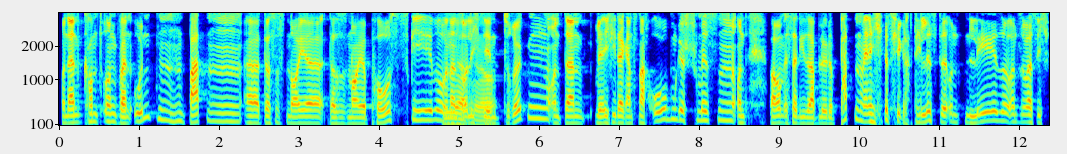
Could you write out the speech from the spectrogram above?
und dann kommt irgendwann unten ein Button, äh, dass es neue, dass es neue Posts gebe und dann ja, soll ich genau. den drücken und dann werde ich wieder ganz nach oben geschmissen und warum ist da dieser blöde Button, wenn ich jetzt hier gerade die Liste unten lese und sowas. Ich,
